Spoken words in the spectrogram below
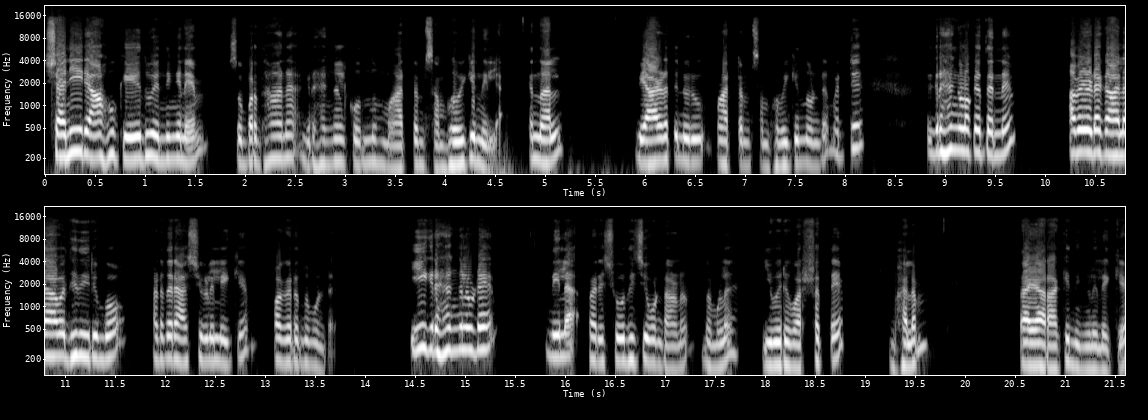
ശനി രാഹു കേതു എന്നിങ്ങനെ സുപ്രധാന ഗ്രഹങ്ങൾക്കൊന്നും മാറ്റം സംഭവിക്കുന്നില്ല. എന്നാൽ വ്യാഴത്തിനൊരു മാറ്റം സംഭവിക്കുന്നുണ്ട്. മറ്റ് ഗ്രഹങ്ങളൊക്കെ തന്നെ അവയുടെ കാലാവധി തീരുമ്പോൾ അടുത്ത രാശികളിലേക്ക് പകരുന്നുമുണ്ട്. ഈ ഗ്രഹങ്ങളുടെ നില പരിശോധിച്ചുകൊണ്ടാണ് നമ്മൾ ഈ ഒരു വർഷത്തെ ഫലം തയ്യാറാക്കി നിങ്ങളിലേക്ക്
